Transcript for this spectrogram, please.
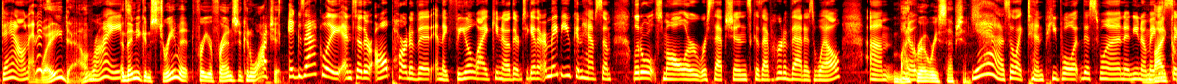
down, and it's Way down. Right. And then you can stream it for your friends who can watch it. Exactly. And so they're all part of it and they feel like, you know, they're together. And maybe you can have some little smaller receptions because I've heard of that as well. Um, you know- Micro receptions. yeah. So like 10 people at this one and, you know, maybe six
